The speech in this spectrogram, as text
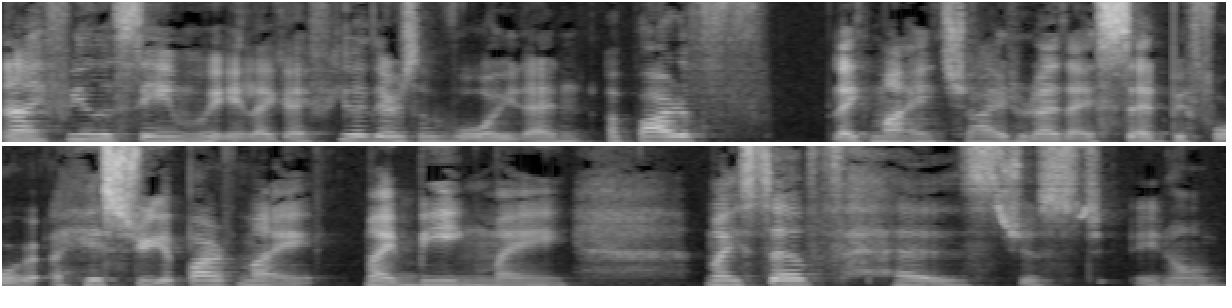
And I feel the same way. Like I feel like there's a void, and a part of like my childhood, as I said before, a history, a part of my my being my myself has just you know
